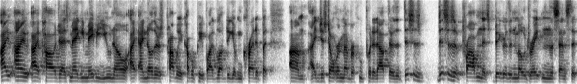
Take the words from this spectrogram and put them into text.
I, I, I apologize, Maggie. Maybe you know. I, I, know there's probably a couple people I'd love to give them credit, but um, I just don't remember who put it out there. That this is this is a problem that's bigger than Mo Drayton in the sense that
